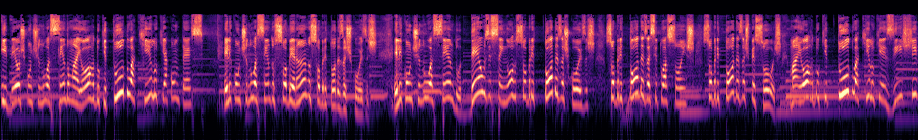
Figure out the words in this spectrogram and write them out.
e Deus continua sendo maior do que tudo aquilo que acontece. Ele continua sendo soberano sobre todas as coisas. Ele continua sendo Deus e Senhor sobre todas as coisas, sobre todas as situações, sobre todas as pessoas. Maior do que tudo aquilo que existe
